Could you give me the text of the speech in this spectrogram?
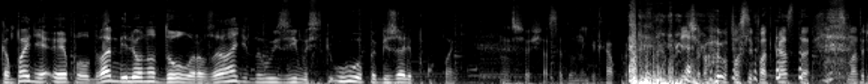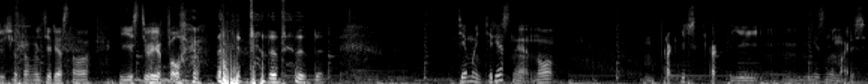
компания Apple 2 миллиона долларов за найденную уязвимость. О, побежали покупать. Ну все, сейчас иду на GitHub вечером после подкаста, смотрю, что там интересного есть у Apple. Да-да-да. Тема интересная, но практически как-то ей не занимались.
